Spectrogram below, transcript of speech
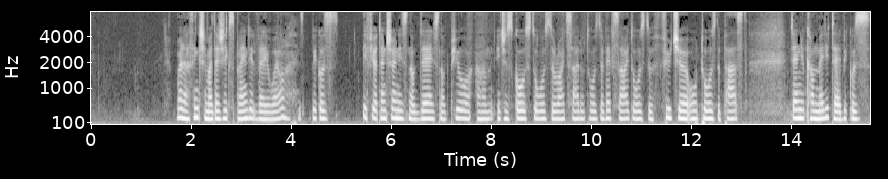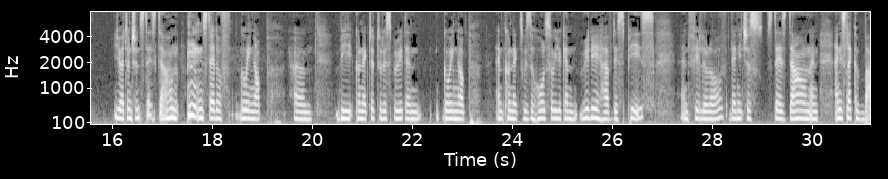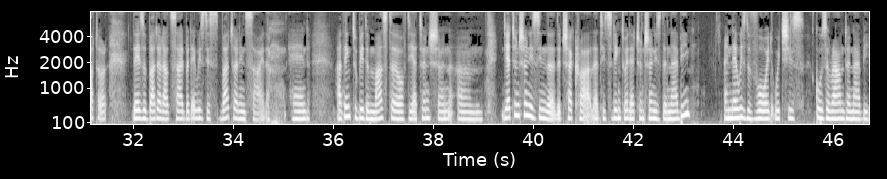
Well, I think Sri Mataji explained it very well. It's because if your attention is not there, it's not pure, um, it just goes towards the right side or towards the left side, towards the future or towards the past, then you can't meditate because your attention stays down instead of going up. Um, be connected to the spirit and going up and connect with the whole so you can really have this peace and feel the love then it just stays down and and it's like a battle there's a battle outside but there is this battle inside and I think to be the master of the attention, um, the attention is in the, the chakra that is linked to. The attention is the nabhi, and there is the void which is goes around the nabhi,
